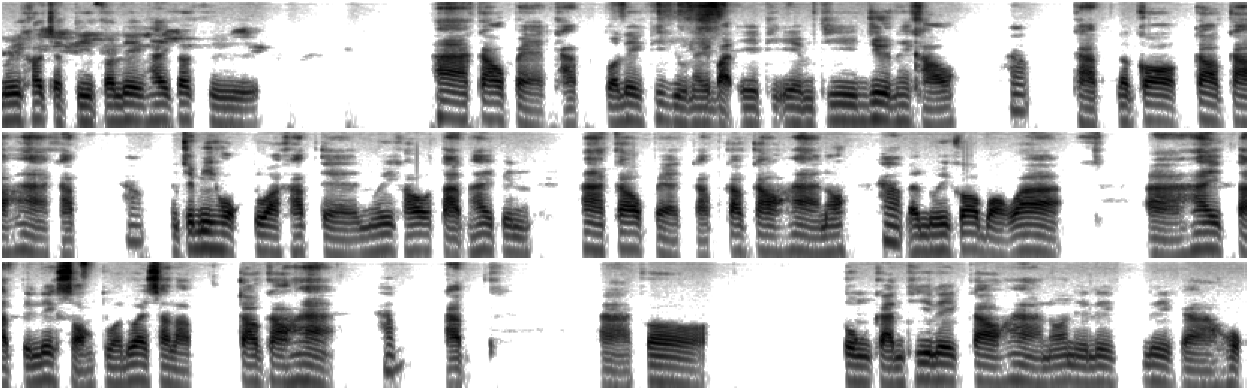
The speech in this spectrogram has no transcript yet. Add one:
นุ้ยเขาจะตีตัวเลขให้ก็คือห้าเก้าแปดครับ ตัวเลขที่อยู่ในบัตร ATM ที่ยื่นให้เขาครับครับ แล้วก็เก้าเก้าห้าครับ ครับ มันจะมีหกตัวครับ แต่นุ้ยเขาตัดให้เป็นห้าเก้าแปดกับเก้าเก้าห้าเนาะครับแล้วนุ้ยก็บอกว่า อ่าให้ตัดเป็นเลขสองตัวด้วยสลับเก้าเก้าห้าครับครับ อ่าก็ตรงกันที่เลขเก้าห้าเนาะในเลขเลขอ่าหก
